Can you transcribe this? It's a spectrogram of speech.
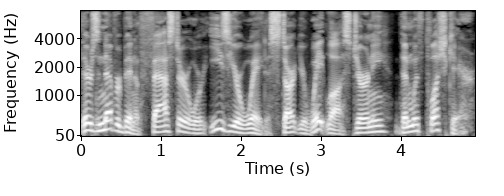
There's never been a faster or easier way to start your weight loss journey than with PlushCare.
